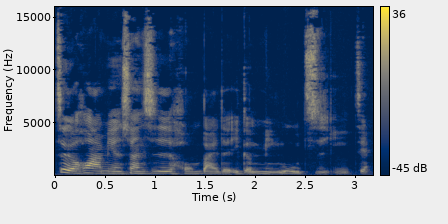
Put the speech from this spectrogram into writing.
这个画面算是红白的一个名物之一。这样，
